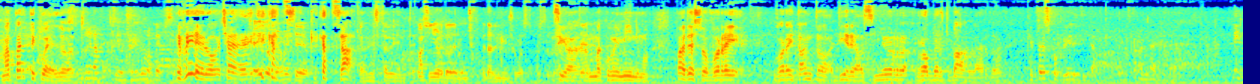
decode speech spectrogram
Ma a parte quello, Scusa, la Pepsi non c'è nemmeno la Pepsi. è vero, cioè, Cioè, che, io cazz- veramente- che cazzata onestamente. Qua signore da denuncio, è da denuncio questo. questo è Sì, veramente- eh, ma come minimo. Poi adesso vorrei, vorrei tanto dire al signor Robert Ballard che per scoprire il Titanic stava andando là. Lì,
